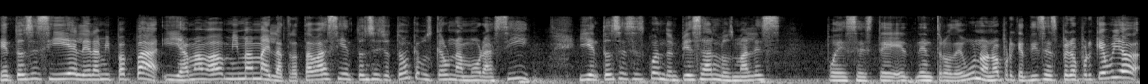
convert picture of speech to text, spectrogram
entonces, si él era mi papá y amaba a mi mamá y la trataba así, entonces yo tengo que buscar un amor así. Y entonces es cuando empiezan los males pues este dentro de uno, ¿no? Porque dices, pero ¿por qué voy a,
